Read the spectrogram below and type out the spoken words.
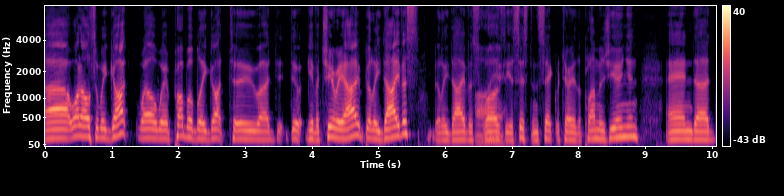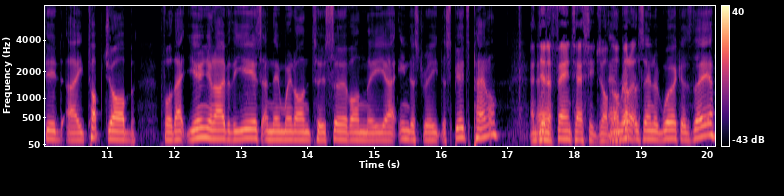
uh, what else have we got? Well, we've probably got to uh, do, give a cheerio. Billy Davis. Billy Davis Oh, was yeah. the Assistant Secretary of the Plumbers Union and uh, did a top job for that union over the years and then went on to serve on the uh, Industry Disputes Panel And did And- a fantastic job. and I've got it. represented workers there.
